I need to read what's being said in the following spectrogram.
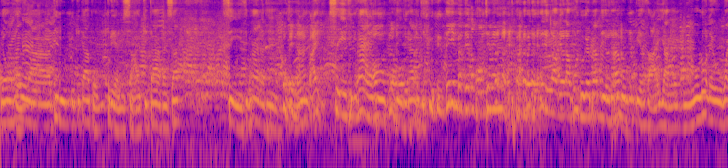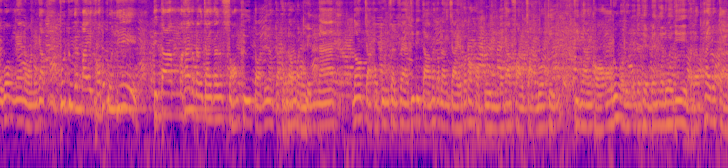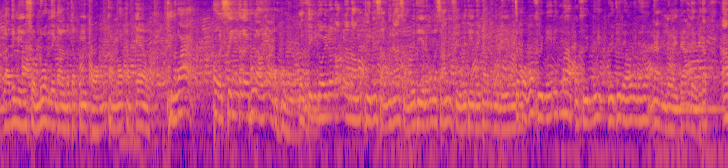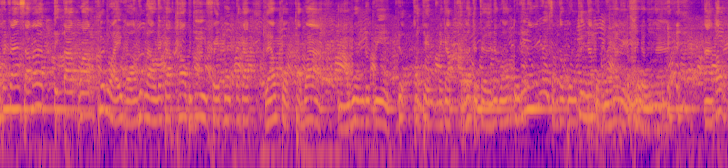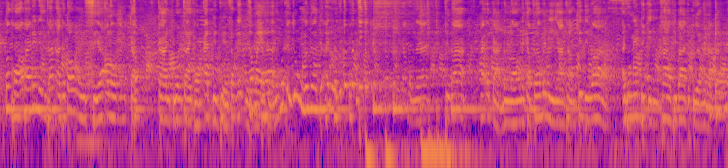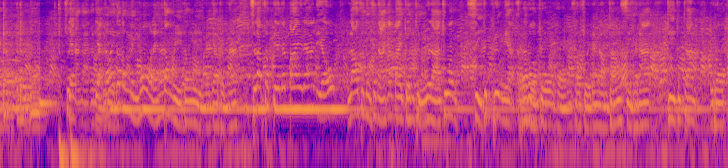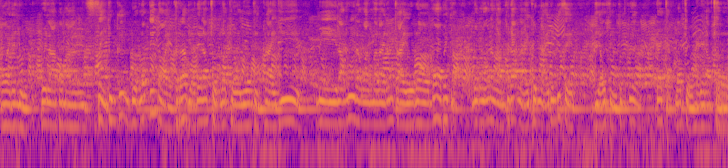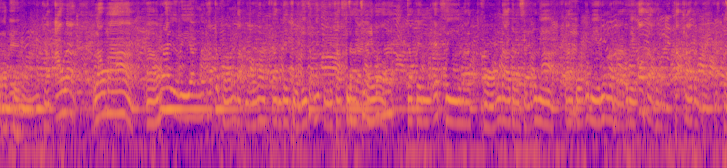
เดี๋ยวให้เวลาพี่ลุงมือกีตาร์ผมเปลี่ยนสายกีตาร์กันสัก 45 นาทีเฮ้ยนานไป 4ถึง5นาอ๋ทีอ4ถึง5นาที ได้ยินแบบเดียวกับผมใช่ไหมฮะ ไม่ถึงไม่ถึงเราเดี๋ยวเราพูดคุยกันแป๊บเดียวนะครับคุณเปลี่ยนสายอย่างรวดเร็วไวว่องแน่นอนนะครับ พูดคุยกันไปขอบพระคุณที่ติดตามมาให้กำลังใจกัน2คืนต่อเนื่องกับพวกเราคอนเทนต์นะ นอกจากขอบคุณแฟนๆที่ติดตามให้กำลังใจแล้วก็ต้องขอบคุณนะครับฝ่ายจัดรวมถึงทีมงานของรุ่งอรุณเอนเตอร์เทนเมนต์กันด้วยที่ให้โอกาสเราได้มีส่วนร่วมในงานประจำปีของทางวัดถ้ำแก้ว ถือว่า เปิดซิงกันเลยพวกเราเนี่ยโอ้โหเปิดซิงโดยน้องๆนำนำเมื่อคืนนี้สามคณะสามเวทีแล้วก็มาซ้ำอีกสี่เวทีในค่ำคืนนี้นะคจะรับจะบอกว่าคืนนี้นี่มากกว่าคืนที่คืนที่แล้วนี่นะฮะ แน่นเลยแน่นเลยนะครับอ่าแฟนๆสามารถติดตามความเคลื่อนไหวของพวกเรานะครับ เข้าไปที่ Facebook นะครับ แล้วกดคำว่าอ่าวงดนตรี The Content นะครับก็จะเจอนักร้องตัวน้อยๆสองสามคนขึ้นหน้าปกเลยท่านเห็นนะครับนะ อ่าต้องต้องขออภัยนิดหนึ่งท่านอาจจะต้องเสียอารมณ์กับ การกวนใจของแอดมินเพจสักนิดหนึ่งทำไมฮะนมันจะยุ่งเหลือเกินเดี๋ยวไอ้หนูก็จะมันจิ๊กครับผมนะถือว่าให้โอกาสน้องๆนะครับถ้าไม่มีงานทำคิดดีว่าไอ้พวกนี้มันจะกินข้าวที่บ้านจะเปลืองขนาดไหนนะครับ ช่วยหางานกันหอย่างน้อยก็ต้องหนึ่งโม่เลยฮะ ต้องมีต้องมีนะครับผมนะสลับสับเปลี่ยนกันไปนะเดี๋ยวเราสนุกสนานกันไปจนถึงเวลาช่วง4ี่ทุ่มครึ่งเนี่ยครับผม โชว์ของสาวสวยนางงามทั้ง 4 คณะที่ทุกท่านรอคอยกันอยู่ เวลาประมาณ4ี่ทุ่มครึ่งบวกลบนิดหน่อยครับเดี๋ยวได้รับชมรับโชว์รวมถึงใครที่มีรางวีรางวัลมาลัยน้ำใจรอมอบให้กับน้องๆนางรำคณะไหนคนไหนเป็นพิเศษ เดี๋ยวสี่ทุ่มครึ่งได้จัดรอบโชว์ให้ได้รับชมกันแน่นอนนะครับเอาละ เรามาเอ่อไล่เรียงนะครับเจ้าของบัตรเหมากันในส่วนนี้สักนิดหนึงนะครับส่วนใหญ่จากที่ไหนก็บ้างฮะจะเป็น FC มาของดาวจราแสงก็มีการโกงก็มีรุ่งนภาก็มีอ้อสลับกันคัดคราวกันไป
